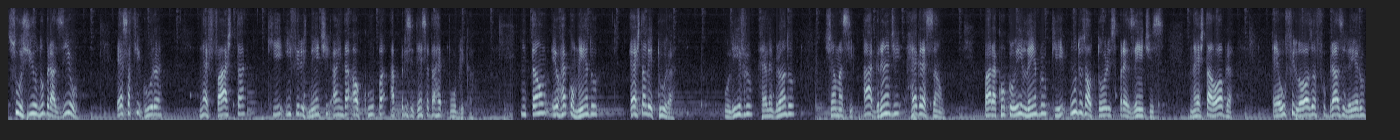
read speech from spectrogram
surgiu no Brasil essa figura nefasta que infelizmente ainda ocupa a presidência da República. Então, eu recomendo esta leitura. O livro, relembrando, chama-se A Grande Regressão. Para concluir, lembro que um dos autores presentes nesta obra é o filósofo brasileiro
